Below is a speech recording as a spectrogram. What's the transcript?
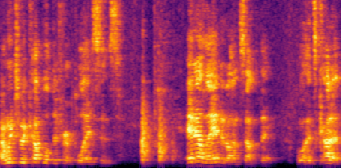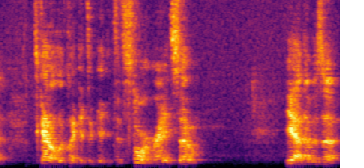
I went to a couple different places. And I landed on something. Well, it's gotta, it's gotta look like it's a, it's a storm, right? So, yeah, that was a,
